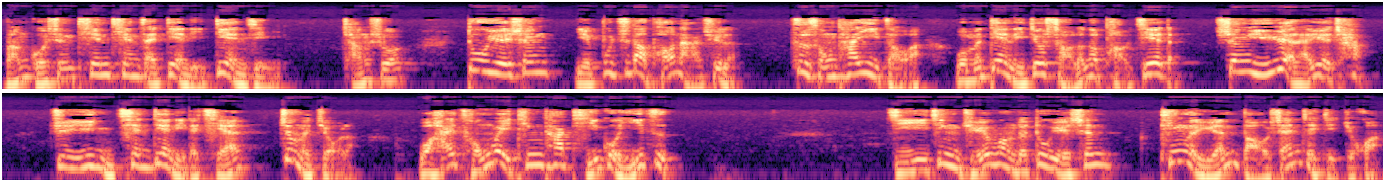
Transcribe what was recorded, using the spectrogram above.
王国生天天在店里惦记你，常说杜月笙也不知道跑哪去了。自从他一走啊，我们店里就少了个跑街的，生意越来越差。至于你欠店里的钱，这么久了，我还从未听他提过一字。”几近绝望的杜月笙。听了元宝山这几句话，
